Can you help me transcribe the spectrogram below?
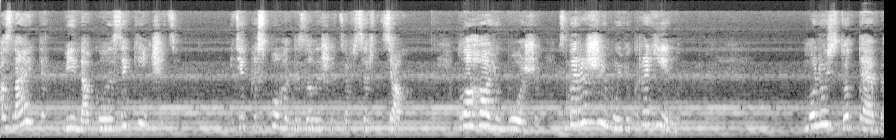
А знаєте, війна коли закінчиться, і тільки спогади залишаться в серцях. Благаю, Боже, збережи мою країну. Молюсь до тебе,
